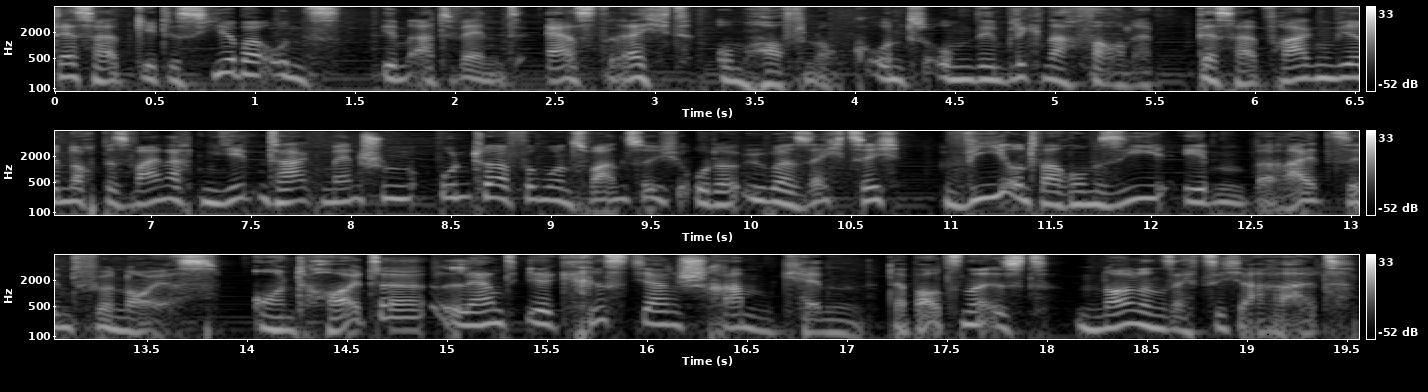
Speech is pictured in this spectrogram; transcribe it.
Deshalb geht es hier bei uns im Advent erst recht um Hoffnung und um den Blick nach vorne. Deshalb fragen wir noch bis Weihnachten jeden Tag Menschen unter 25 oder über 60, wie und warum sie eben bereit sind für Neues. Und heute lernt ihr Christian Schramm kennen. Der Bautzner ist 69 Jahre alt.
